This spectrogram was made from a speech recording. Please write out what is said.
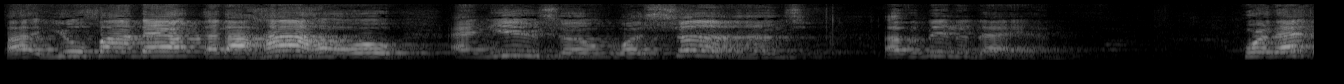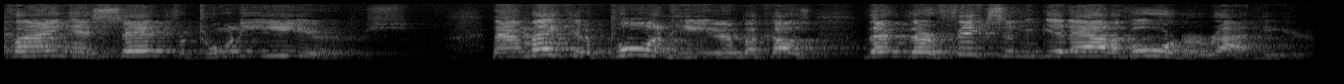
uh, you'll find out that Ahio and Uzzah was sons of Abinadab, where that thing has sat for 20 years. Now, make it a point here because they're, they're fixing to get out of order right here.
